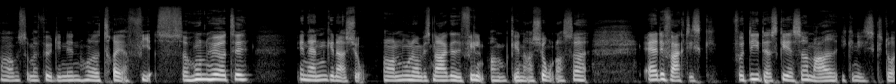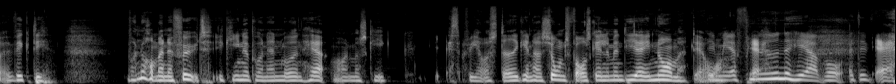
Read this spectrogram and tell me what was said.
og som er født i 1983. Så hun hører til en anden generation. Og nu når vi snakkede i film om generationer, så er det faktisk, fordi der sker så meget i kinesisk historie, vigtigt, hvornår man er født i Kina på en anden måde end her, hvor man måske ikke altså, vi har også stadig generationsforskelle, men de er enorme derovre. Det er mere flydende ja. her, hvor... Er det... Ja,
